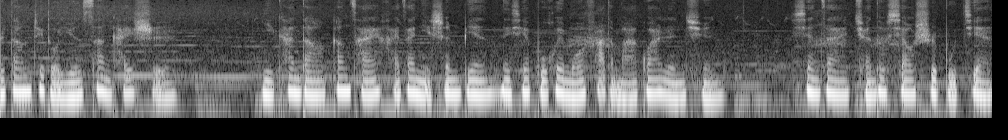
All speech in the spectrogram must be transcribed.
而当这朵云散开时，你看到刚才还在你身边那些不会魔法的麻瓜人群，现在全都消失不见。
